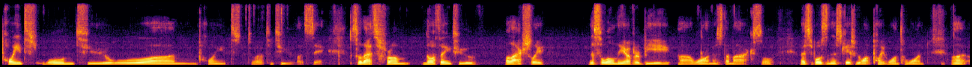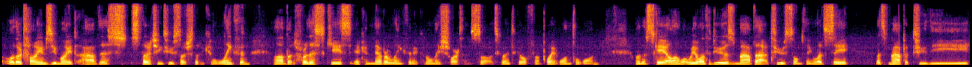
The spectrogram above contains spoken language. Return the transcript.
0.1 to 1 point uh, to 2, let's say. So that's from nothing to, well, actually, this will only ever be uh, 1 as the max. So I suppose in this case we want 0.1 to 1. Uh, other times you might have this stretching to such that it can lengthen, uh, but for this case it can never lengthen, it can only shorten. So it's going to go from 0.1 to 1 on the scale. And what we want to do is map that to something. Let's say, let's map it to the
